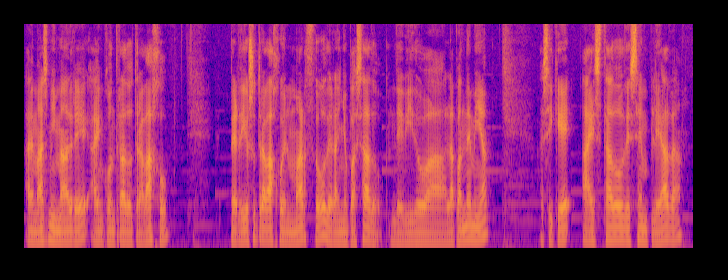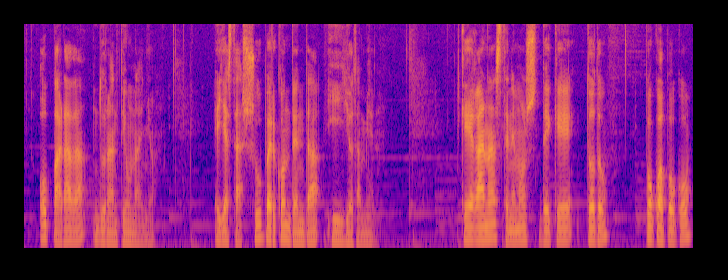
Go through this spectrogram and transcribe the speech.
Además mi madre ha encontrado trabajo, perdió su trabajo en marzo del año pasado debido a la pandemia, así que ha estado desempleada o parada durante un año. Ella está súper contenta y yo también. Qué ganas tenemos de que todo poco a poco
